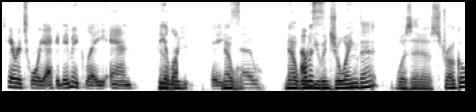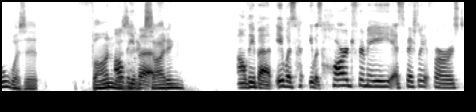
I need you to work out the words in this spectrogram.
territory academically. And now, were you, now, so now were was, you enjoying that? Was it a struggle? Was it fun? Was it exciting? All the above. It was it was hard for me, especially at first.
